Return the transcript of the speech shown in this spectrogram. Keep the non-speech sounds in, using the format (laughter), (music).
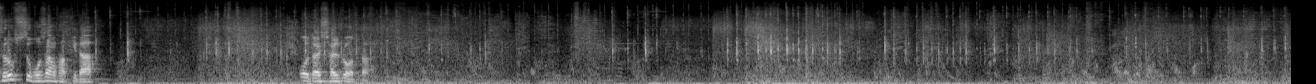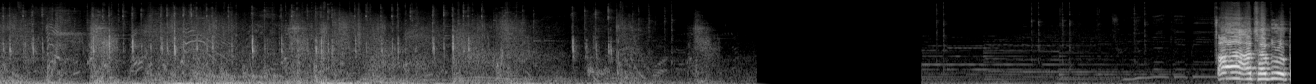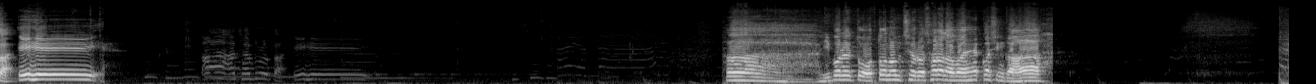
드롭스 보상 받기다. 어, 날씨 잘 들어왔다. 아, 아, 잘 불렀다. 에헤이. 아, 이번엔 또 어떤 엄체로 살아남아야 할 것인가.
